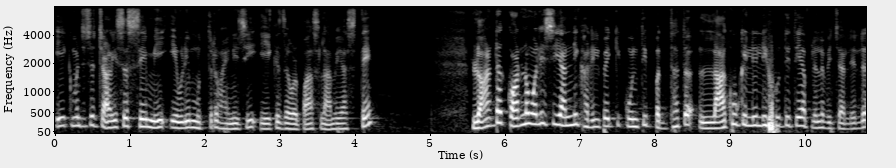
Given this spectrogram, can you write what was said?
एक म्हणजे चाळीस सेमी एवढी मूत्रवाहिनीची एक जवळपास लांबी असते. लॉर्ड कॉर्नवॉलिस यांनी खालीलपैकी कोणती पद्धत लागू केलेली होती ते आपल्याला विचारलेलं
